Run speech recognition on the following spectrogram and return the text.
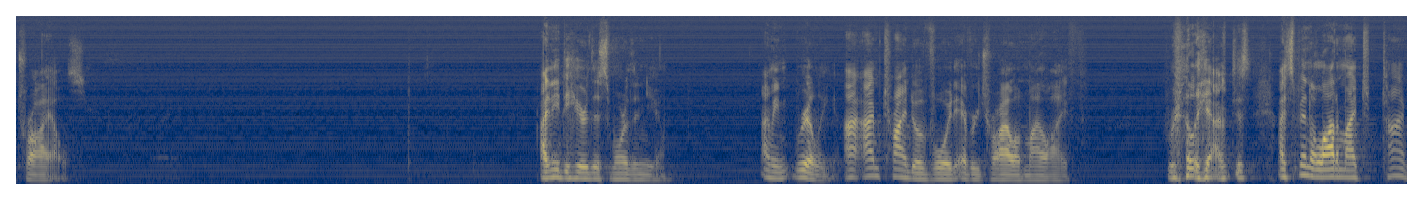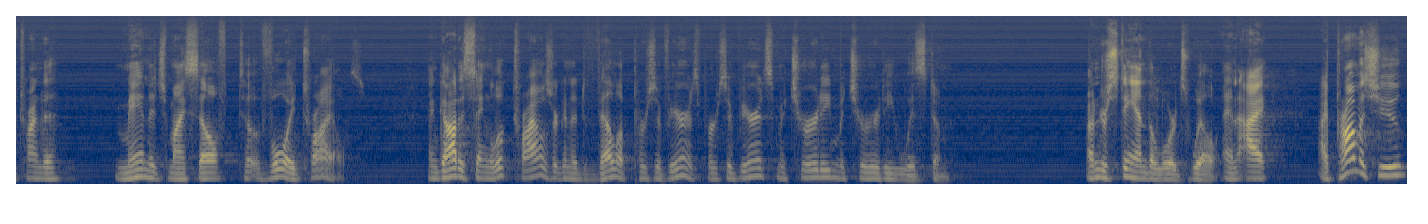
trials. I need to hear this more than you. I mean, really, I, am trying to avoid every trial of my life. Really, I just I spend a lot of my t- time trying to manage myself to avoid trials. And God is saying, look, trials are going to develop perseverance, perseverance, maturity, maturity, wisdom. Understand the Lord's will. And I, I promise you,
